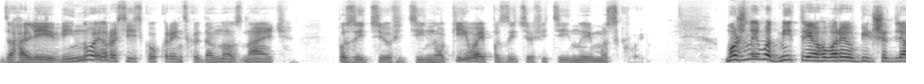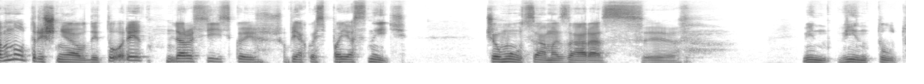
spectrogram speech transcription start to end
взагалі війною російсько-українською, давно знають позицію офіційного Києва і позицію офіційної Москви. Можливо, Дмитрій говорив більше для внутрішньої аудиторії, для російської, щоб якось пояснити, чому саме зараз е, він, він тут,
